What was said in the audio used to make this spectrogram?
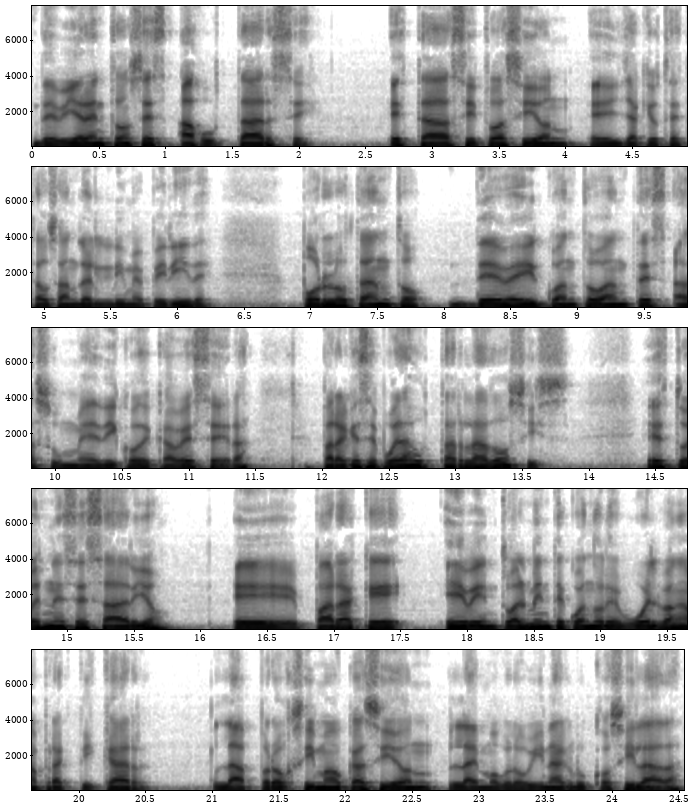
debiera entonces ajustarse esta situación eh, ya que usted está usando el glimepiride. Por lo tanto, debe ir cuanto antes a su médico de cabecera para que se pueda ajustar la dosis. Esto es necesario eh, para que eventualmente cuando le vuelvan a practicar la próxima ocasión la hemoglobina glucosilada,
